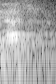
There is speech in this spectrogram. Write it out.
Josh.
